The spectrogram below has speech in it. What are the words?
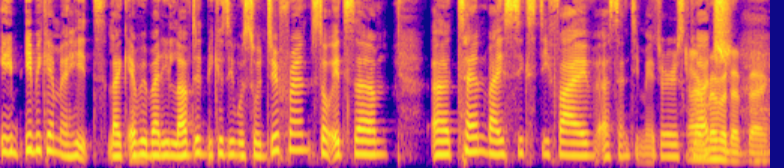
it, it became a hit. Like everybody loved it because it was so different. So it's um a 10 by 65 uh, centimeters clutch. I remember that bag.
